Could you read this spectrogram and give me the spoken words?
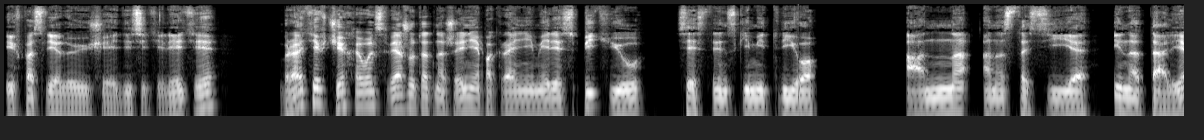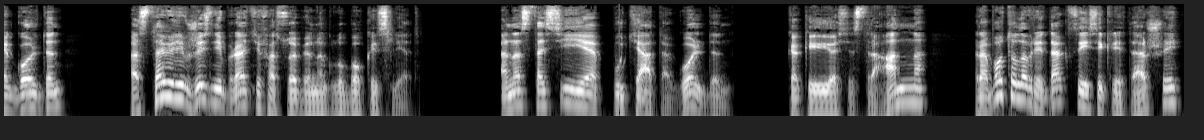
и в последующее десятилетие братьев Чеховых свяжут отношения, по крайней мере, с пятью сестринскими трио. Анна, Анастасия и Наталья Гольден оставили в жизни братьев особенно глубокий след. Анастасия Путята Гольден, как и ее сестра Анна, работала в редакции секретаршей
